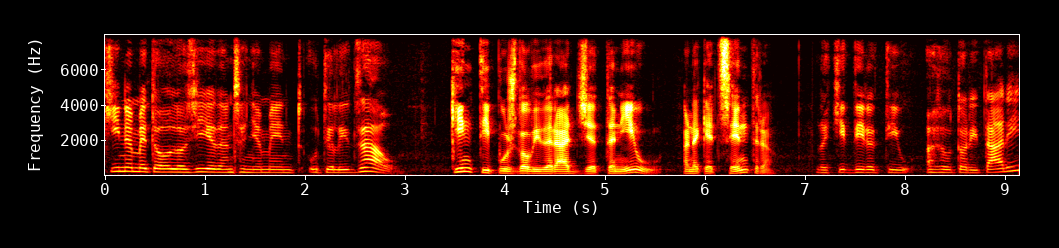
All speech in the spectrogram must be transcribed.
Quina metodologia d'ensenyament utilitzeu? Quin tipus de lideratge teniu en aquest centre? L'equip directiu és autoritari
